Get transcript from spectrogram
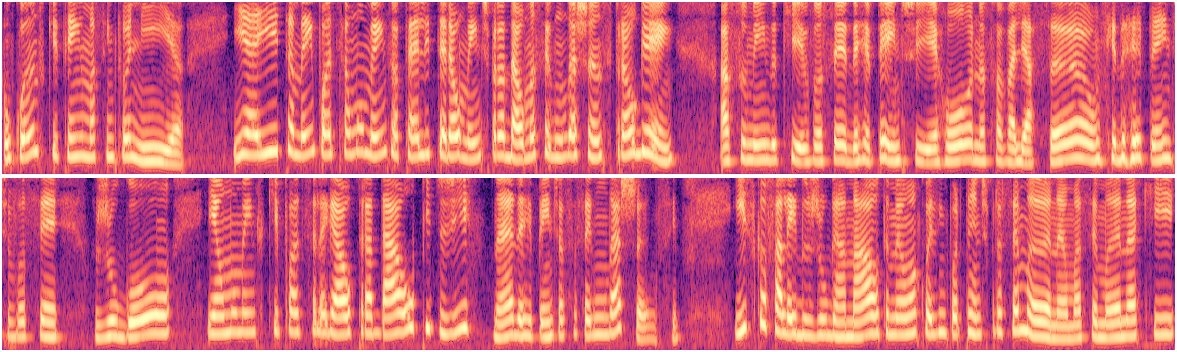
O quanto que tem uma sintonia. E aí também pode ser um momento até literalmente para dar uma segunda chance para alguém assumindo que você de repente errou na sua avaliação, que de repente você julgou, e é um momento que pode ser legal para dar ou pedir, né, de repente essa segunda chance. Isso que eu falei do julgar mal também é uma coisa importante para a semana, é uma semana que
